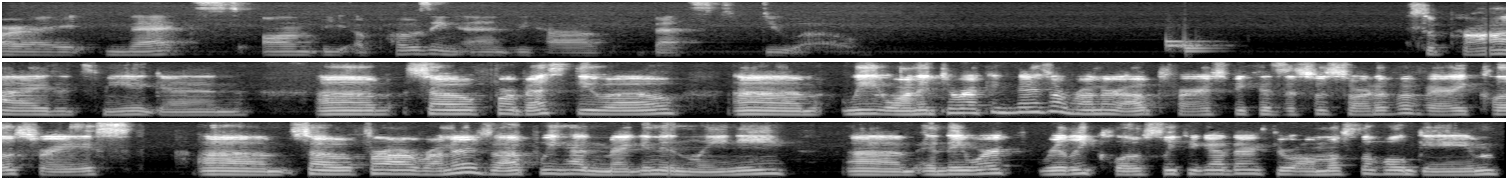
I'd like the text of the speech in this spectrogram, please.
All right, next on the opposing end, we have best duo. Surprise, it's me again. Um, so for best duo, um, we wanted to recognize a runner-up first because this was sort of a very close race. Um, so for our runners-up, we had Megan and Lainey, um, and they worked really closely together through almost the whole game.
